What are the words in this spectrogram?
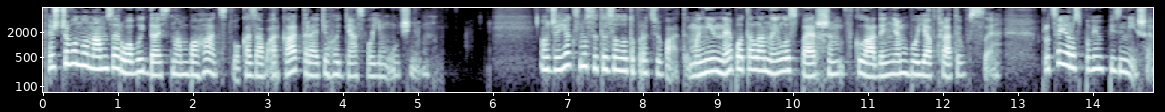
Те, що воно нам заробить, дасть нам багатство, казав Аркад третього дня своїм учням. Отже, як змусити золото працювати? Мені не поталанило з першим вкладенням, бо я втратив все. Про це я розповім пізніше.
